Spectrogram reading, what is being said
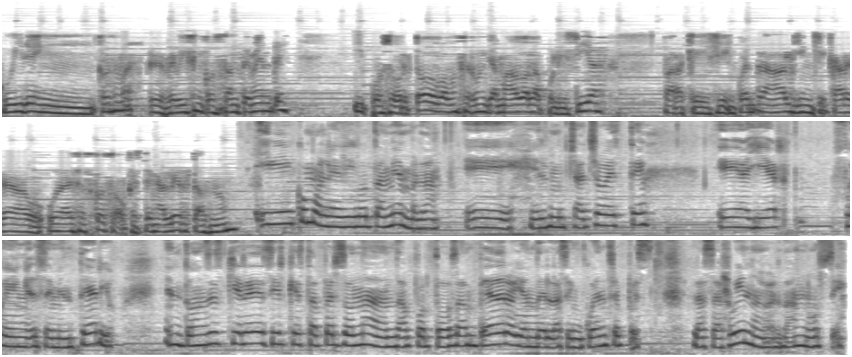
cuiden, ¿cómo se llama? revisen constantemente y por sobre todo vamos a hacer un llamado a la policía para que si encuentran a alguien que carga una de esas cosas o que estén alertas, ¿no? Y bien como le digo también, ¿verdad? Eh, el muchacho este eh, ayer fue en el cementerio. Entonces quiere decir que esta persona anda por todo San Pedro y donde las encuentre pues las arruina, ¿verdad? No sé.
